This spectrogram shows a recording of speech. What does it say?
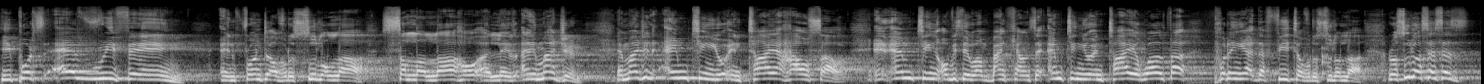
He puts everything in front of Rasulullah sallallahu alayhi And imagine, imagine emptying your entire house out. And emptying, obviously one bank account, emptying your entire wealth out, putting it at the feet of Rasulullah. Rasulullah says,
